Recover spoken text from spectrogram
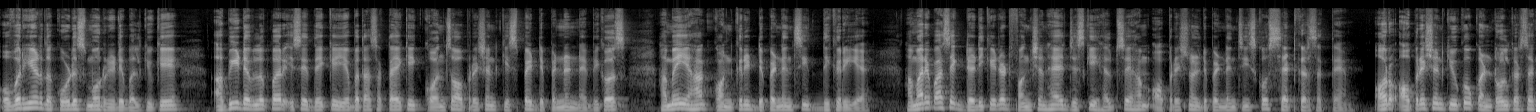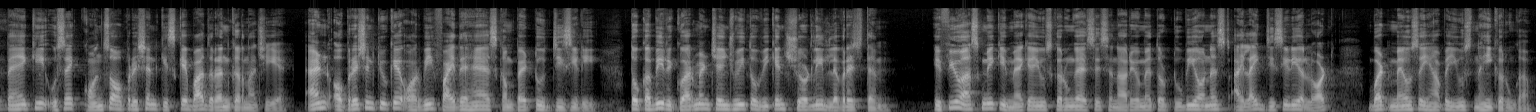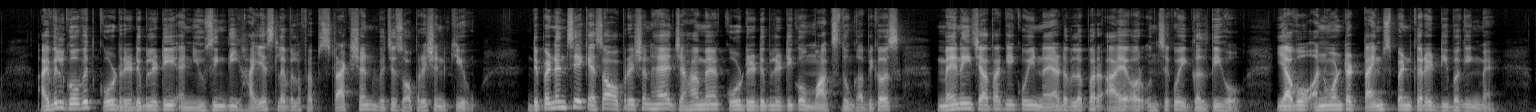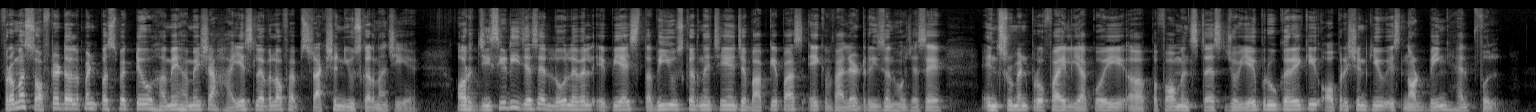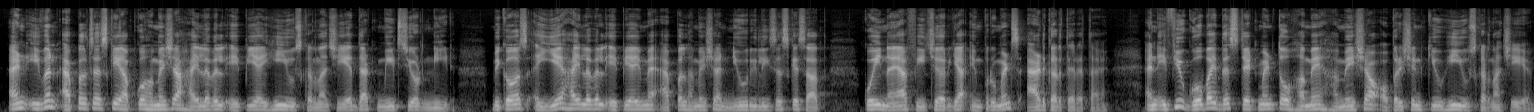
over here the code is more readable क्योंकि अभी डेवलपर इसे देख के ये बता सकता है कि कौन सा ऑपरेशन किस पे डिपेंडेंट है बिकॉज़ हमें यहाँ कॉन्क्रीट डिपेंडेंसी दिख रही है। हमारे पास एक डेडिकेटेड फ़ंक्शन है, जिसकी हेल्प से हम ऑपरेशनल डिपेंडेंसीज को सेट कर सकते हैं। और ऑपरेशन क्यू को कंट्रोल कर सकते हैं कि उसे कौन सा ऑपरेशन किसके बाद रन करना चाहिए। एंड ऑपरेशन क्यू के और भी फ़ायदे हैं एज कंपेयर टू जीसीडी तो कभी रिक्वायरमेंट चेंज हुई तो we can surely leverage them if you ask me कि मैं क्या यूज़ करूँगा ऐसे सिनारियो में तो to be honest I like G C D a lot but मैं उसे यहाँ पे यूज़ नहीं करूँगा। I will go with code readability and using the highest level of abstraction which is operation queue dependency एक ऐसा ऑपरेशन है जहाँ मैं कोड रीडेबिलिटी को मार्क्स दूँगा बिकॉज़ मैं नहीं चाहता कि कोई नया डेवलपर आए और उनसे कोई गलती हो, या वो अनवांटेड टाइम स्पेंड करे डीबगिंग में। From a software development perspective हमें हमेशा highest level of abstraction use करना चाहिए। और जीसीडी जैसे लो लेवल एपीआई तभी यूज़ करने चाहिए जब आपके पास एक वैलिड रीज़न हो, जैसे इंस्ट्रूमेंट प्रोफ़ाइल या कोई परफॉर्मेंस टेस्ट जो ये प्रूव करे कि operation queue is not being helpful and even Apple says कि आपको हमेशा हाई लेवल एपीआई ही यूज़ करना चाहिए that meets your need because ये हाई लेवल एपीआई में एप्पल हमेशा न्यू रिलीजेस के साथ कोई नया फीचर या इंप्रूवमेंट्स ऐड करते रहता है. And if you go by this statement तो हमें हमेशा ऑपरेशन क्यू ही यूज़ करना चाहिए.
